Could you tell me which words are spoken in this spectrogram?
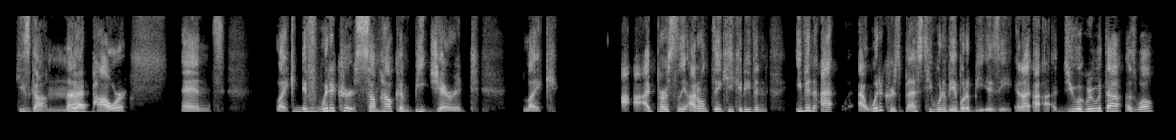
He's got mad Yeah. power. And like, if Mhm. Whittaker somehow can beat Jared, like, I, I personally, I don't think he could even even at at Whittaker's best, he wouldn't be able to beat Izzy. And I, I do you agree with that as well?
